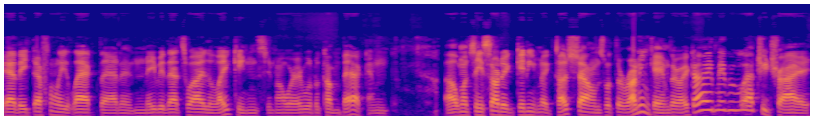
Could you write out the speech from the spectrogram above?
yeah, they definitely lack that, and maybe that's why the Vikings, you know, were able to come back. And uh, once they started getting like touchdowns with the running game, they're like, "All right, maybe we'll actually try."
